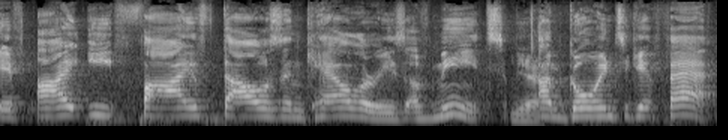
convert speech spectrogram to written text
If I eat five thousand calories of meat, Yeah. I'm going to get fat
